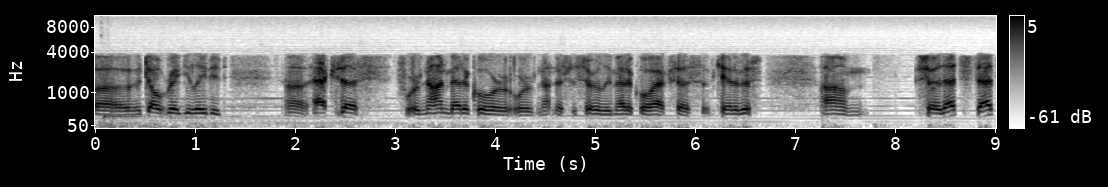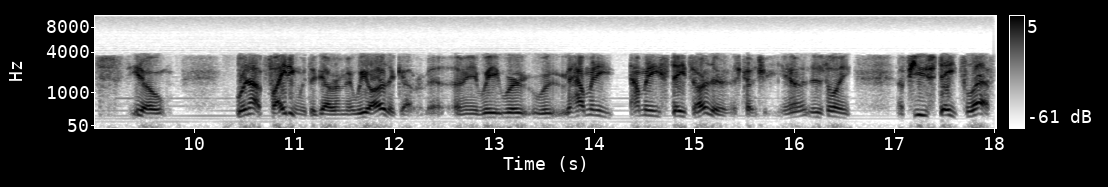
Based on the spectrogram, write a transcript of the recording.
uh, adult regulated uh, access for non-medical or, or not necessarily medical access of cannabis. Um, so that's that's you know we're not fighting with the government. We are the government. I mean, we we're, we're how many how many states are there in this country? You know, there's only a few states left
